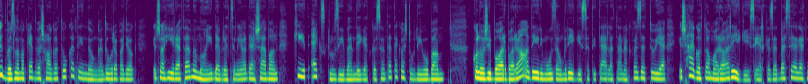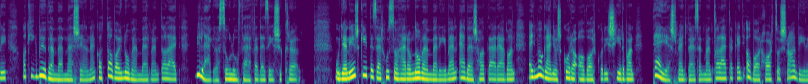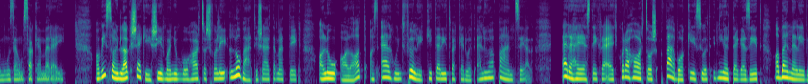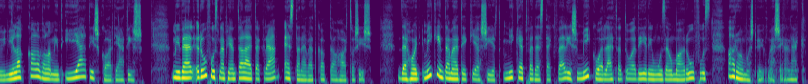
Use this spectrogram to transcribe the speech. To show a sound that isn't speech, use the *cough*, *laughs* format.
Üdvözlöm a kedves hallgatókat, én Donga Dóra vagyok, és a Híre FM mai Debreceni adásában két exkluzív vendéget köszöntetek a stúdióban. Kolozsi Barbara, a Déri Múzeum régészeti tárlatának vezetője, és Hága Tamara, a régész érkezett beszélgetni, akik bővenben mesélnek a tavaly novemberben talált világra szóló felfedezésükről. Ugyanis 2023. novemberében Ebes határában egy magányos kora avarkori sírban teljes fegyverzetben találtak egy avar harcosra a Déli Múzeum szakemberei. A viszonylag sekély sírban nyugvó harcos fölé lovát is eltemették. A ló alatt az elhunyt fölé kiterítve került elő a páncél. Erre helyezték rá egykor a harcos, fából készült nyíltegezét, a benne lévő nyilakkal, valamint íját és kardját is. Mivel Rufus napján találtak rá, ezt a nevet kapta a harcos is. De hogy miként emelték ki a sírt, miket fedeztek fel, és mikor látható a Déri Múzeumban Rufus, arról most ők mesélnek.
